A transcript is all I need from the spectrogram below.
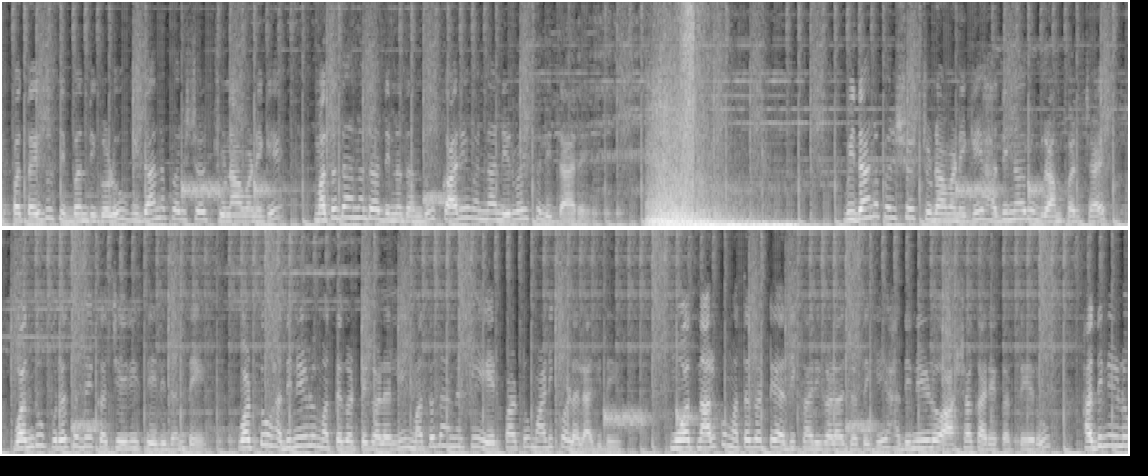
ಎಪ್ಪತ್ತೈದು ಸಿಬ್ಬಂದಿಗಳು ವಿಧಾನ ಪರಿಷತ್ ಚುನಾವಣೆಗೆ ಮತದಾನದ ದಿನದಂದು ಕಾರ್ಯವನ್ನು ನಿರ್ವಹಿಸಲಿದ್ದಾರೆ. ವಿಧಾನ ಪರಿಷತ್ ಚುನಾವಣೆಗೆ ಹದಿನಾರು ಗ್ರಾಮ ಪಂಚಾಯತ್, ಒಂದು ಪುರಸಭೆ ಕಚೇರಿ ಸೇರಿದಂತೆ ಒಟ್ಟು ಹದಿನೇಳು ಮತಗಟ್ಟೆಗಳಲ್ಲಿ ಮತದಾನಕ್ಕೆ ಏರ್ಪಾಟು ಮಾಡಿಕೊಳ್ಳಲಾಗಿದೆ. ಮೂವತ್ನಾಲ್ಕು ಮತಗಟ್ಟೆ ಅಧಿಕಾರಿಗಳ ಜೊತೆಗೆ ಹದಿನೇಳು ಆಶಾ ಕಾರ್ಯಕರ್ತೆಯರು ಹದಿನೇಳು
